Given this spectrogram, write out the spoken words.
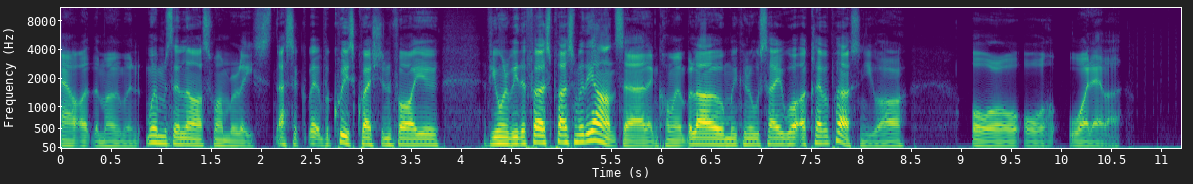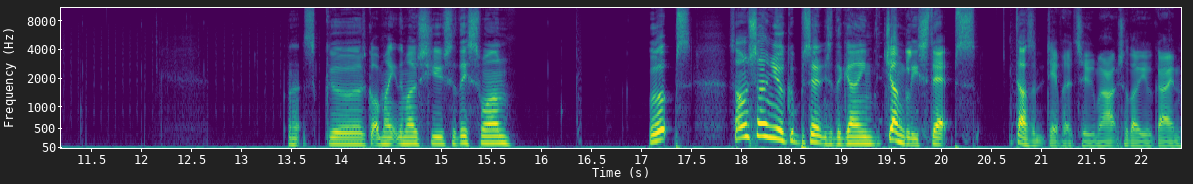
out at the moment. When was the last one released? That's a bit of a quiz question for you. If you want to be the first person with the answer, then comment below and we can all say what a clever person you are. Or, or whatever. That's good. Got to make the most use of this one. Whoops. So I'm showing you a good percentage of the game. Jungly steps doesn't differ too much, although you're going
